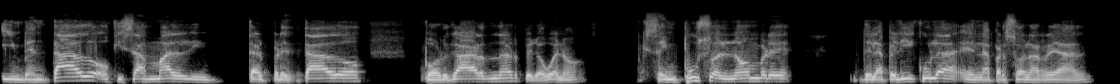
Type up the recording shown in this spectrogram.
inventado o quizás mal interpretado por Gardner, pero bueno, se impuso el nombre de la película en la persona real.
